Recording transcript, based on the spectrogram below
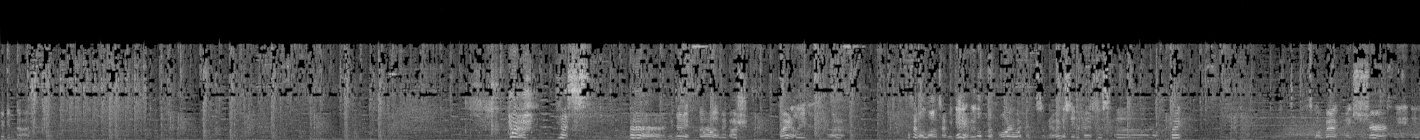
Look yes! We did it! Oh my gosh. Finally! It took a long time. We did it! We leveled up all our weapons. Okay, we can see the fastest. Uh. Let's go back, make sure we did.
